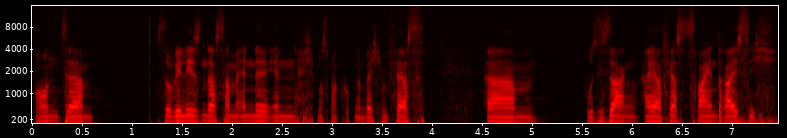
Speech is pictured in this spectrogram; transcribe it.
Und ähm, so, wir lesen das am Ende in, ich muss mal gucken, in welchem Vers, ähm, wo sie sagen, ah ja, Vers 32.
